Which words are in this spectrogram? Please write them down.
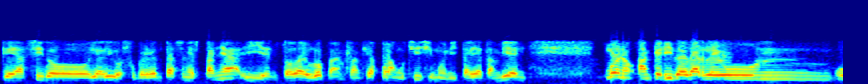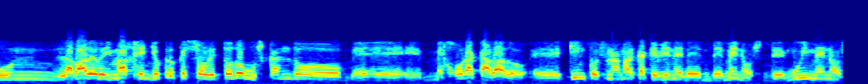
que ha sido, ya digo, superventas en España y en toda Europa. En Francia paga muchísimo, en Italia también. Bueno, han querido darle un, un lavado de imagen, yo creo que sobre todo buscando eh, mejor acabado. Eh, Kinko es una marca que viene de, de menos, de muy menos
